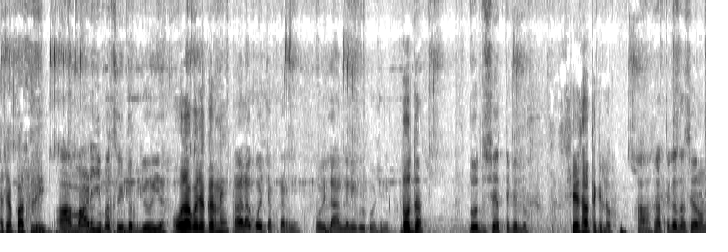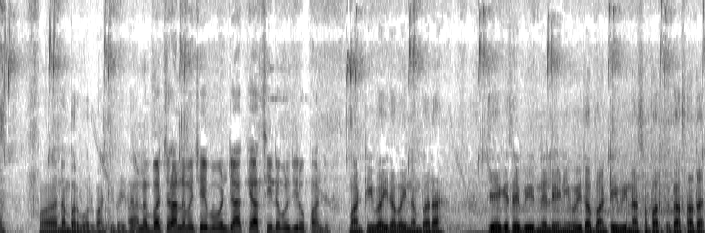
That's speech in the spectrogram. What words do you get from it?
ਅੱਛਾ ਪਸਲੀ। ਆ ਮਾੜੀ ਜੀ ਪਸਲੀ ਦੱਬੀ ਹੋਈ ਆ। ਉਹਦਾ ਕੋਈ ਚੱਕਰ ਨਹੀਂ? ਨਾ ਨਾ ਕੋਈ ਚੱਕਰ ਨਹੀਂ। ਕੋਈ ਲੰਗ ਨਹੀਂ ਕੋਈ ਕੁਛ ਨਹੀਂ। ਦੁੱਧ? ਦੁੱਧ 7 ਕਿਲੋ। 6-7 ਕਿਲੋ। ਹਾਂ 7 ਕਿਲੋ ਦੱਸਿਆ ਉਹਨਾਂ। ਨੇ ਨੰਬਰ ਬੋਲ ਬੰਟੀ ਬਾਈ ਫਿਰ ਹਾਂ ਨੰਬਰ 9465 81005 ਬੰਟੀ ਬਾਈ ਦਾ ਬਾਈ ਨੰਬਰ ਆ। ਜੇ ਕਿਸੇ ਵੀਰ ਨੇ ਲੈਣੀ ਹੋਈ ਤਾਂ ਬੰਟੀ ਵੀਰ ਨਾਲ ਸੰਪਰਕ ਕਰ ਸਕਦਾ। ਹੈ।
